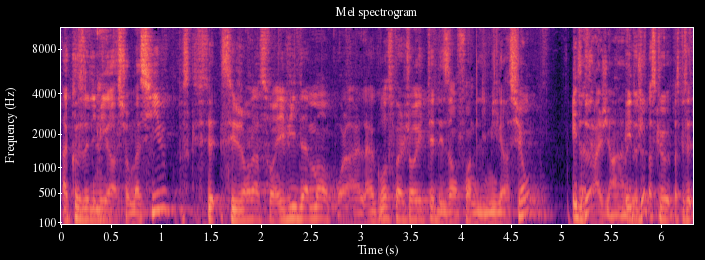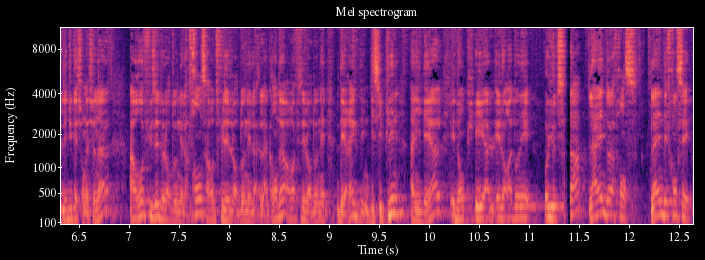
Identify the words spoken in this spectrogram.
à cause de l'immigration massive, parce que ces gens-là sont évidemment pour la, la grosse majorité des enfants de l'immigration. Et, deux, et deux, parce que, parce que l'éducation nationale a refusé de leur donner la France, a refusé de leur donner la, la grandeur, a refusé de leur donner des règles, une discipline, un idéal, et donc et, et leur a donné au lieu de ça la haine de la France, la haine des Français.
